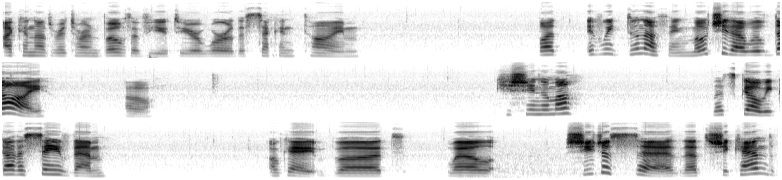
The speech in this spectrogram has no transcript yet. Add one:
I cannot return both of you to your world a second time. But if we do nothing, Mochida will die! Oh. Kishinuma? Let's go, we gotta save them. Okay, but well, she just said that she can't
